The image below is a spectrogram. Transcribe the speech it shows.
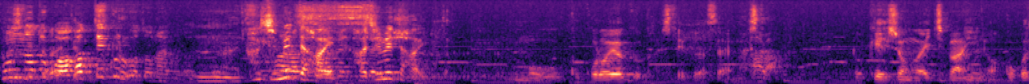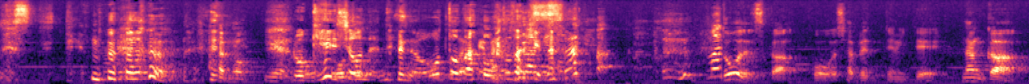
こんなとこ上がってくることないもんだって、うん初めて入った初めて入った。もう快く貸してくださいました。ロケーションが一番いいのはここですって言って。あのいやロケーションで音だ音だけまどうですか？こう喋ってみて。なんか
